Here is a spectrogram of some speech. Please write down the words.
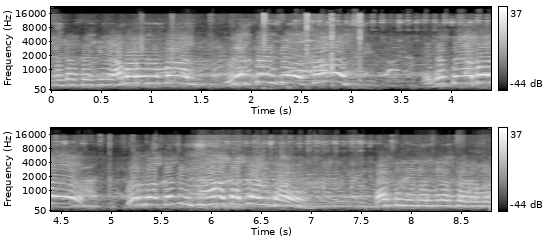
সেখান থেকে আবারও রহমান লেফট হ্যান্ডে আবারও বলটি নিজের নিয়ন্ত্রণে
